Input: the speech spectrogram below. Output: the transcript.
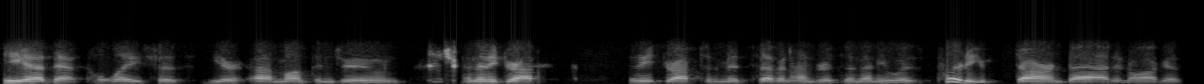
He had that hellacious year uh, month in June, and then he dropped then he dropped to the mid 700s, and then he was pretty darn bad in August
